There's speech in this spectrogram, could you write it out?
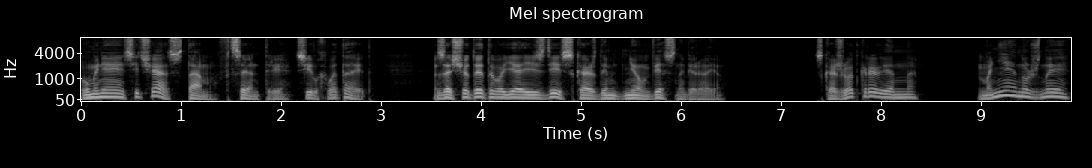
У меня и сейчас, там, в центре, сил хватает. За счет этого я и здесь с каждым днем вес набираю. Скажу откровенно, мне нужны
